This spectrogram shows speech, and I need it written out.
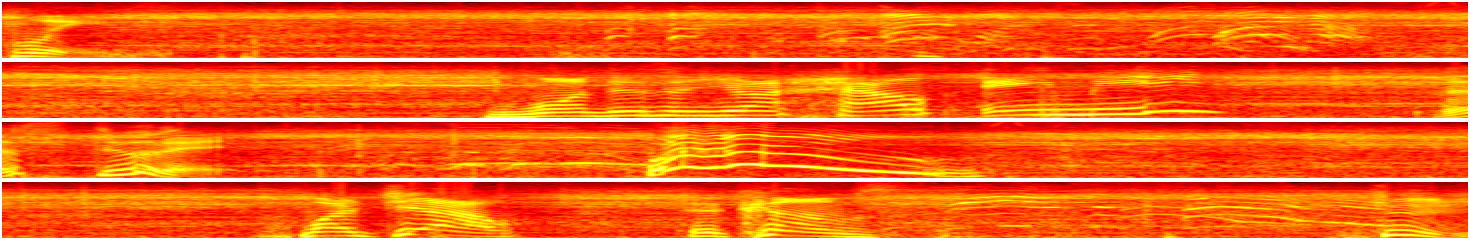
Please. You want this in your house, Amy? Let's do it. Woohoo! Watch out! Here comes. Hmm.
